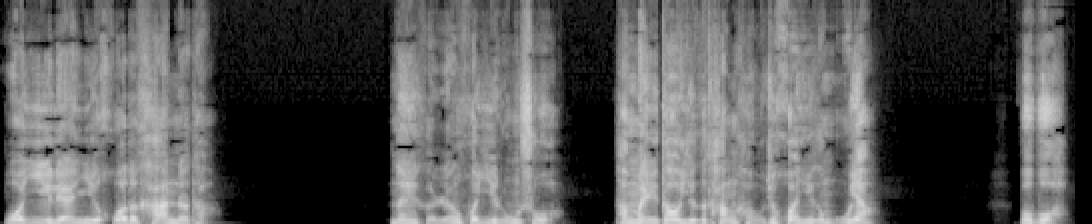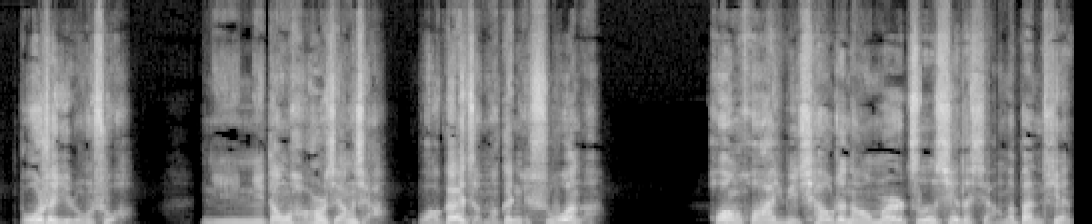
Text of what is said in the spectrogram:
我一脸疑惑的看着他。那个人会易容术，他每到一个堂口就换一个模样。不不，不是易容术，你你等我好好想想，我该怎么跟你说呢？黄华玉敲着脑门，仔细的想了半天，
